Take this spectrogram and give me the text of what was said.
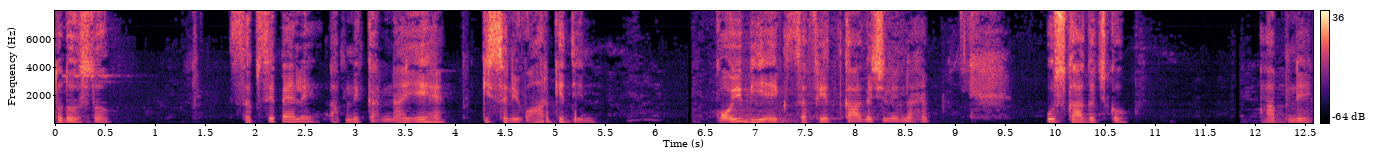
तो दोस्तों, सबसे पहले आपने करना यह है कि शनिवार के दिन कोई भी एक सफ़ेद कागज़ लेना है। उस कागज़ को आपने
